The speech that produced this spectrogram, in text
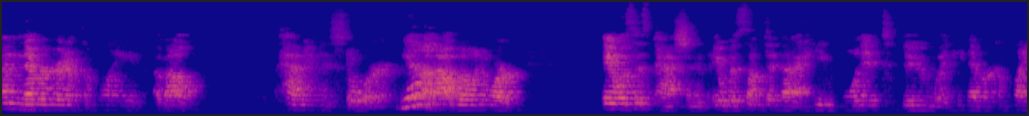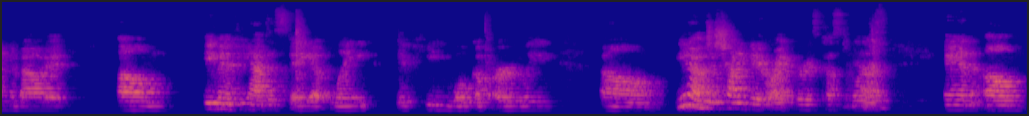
I never heard him complain about having his store, Yeah. about going to work. It was his passion. It was something that he wanted to do, and he never complained about it. Um, even if he had to stay up late, if he woke up early, um, you know, just trying to get it right for his customers, and um,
